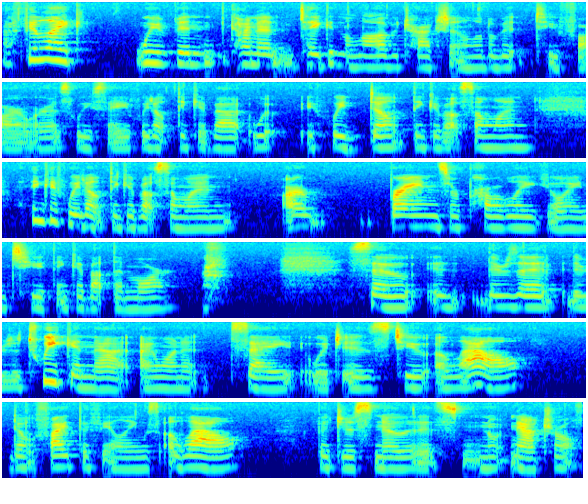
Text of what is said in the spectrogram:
I feel like we've been kind of taking the law of attraction a little bit too far, whereas we say if we don't think about, if we don't think about someone, I think if we don't think about someone, our brains are probably going to think about them more. so uh, there's a there's a tweak in that I want to say, which is to allow, don't fight the feelings, allow, but just know that it's natural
